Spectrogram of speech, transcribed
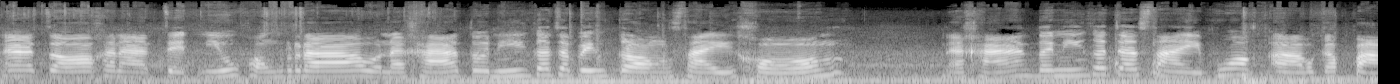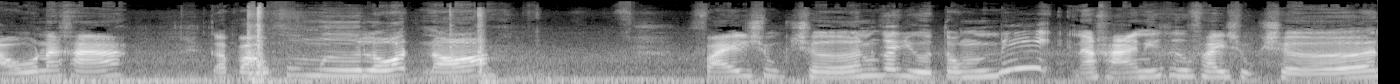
หน้าจอขนาด 7 นิ้วของเรานะคะ ตัวนี้ก็จะเป็นกล่องใส่ของนะคะ ตัวนี้ก็จะใส่พวกกระเป๋านะคะ กระเป๋าคู่มือรถเนาะไฟฉุกเฉินก็อยู่ตรงนี้นะคะนี่คือไฟฉุกเฉิน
